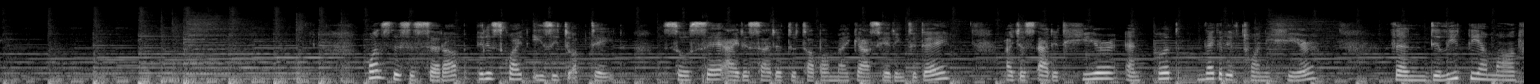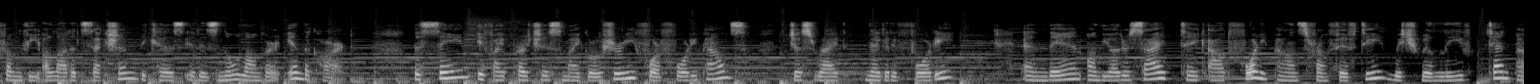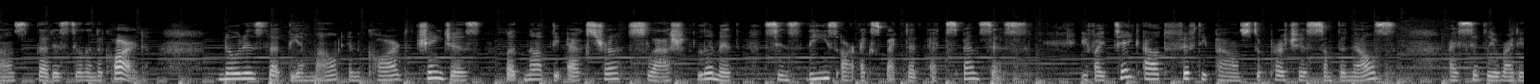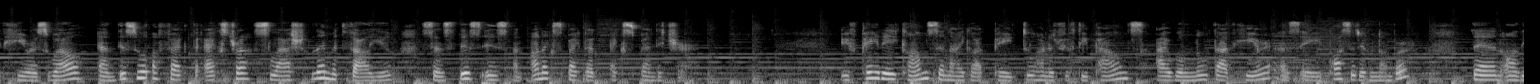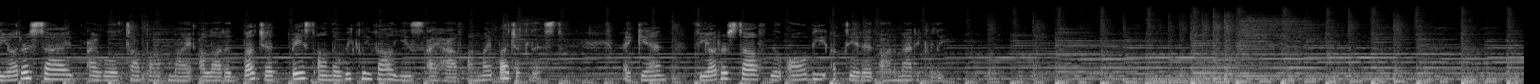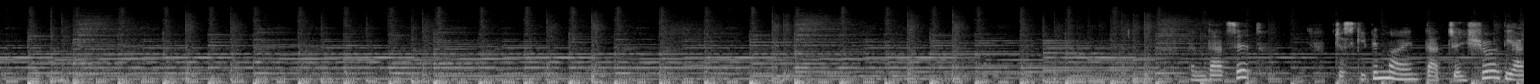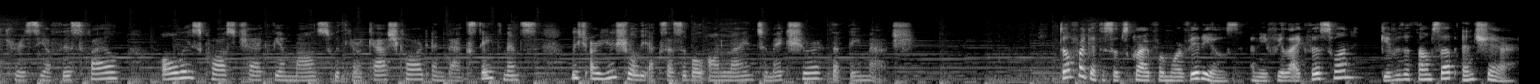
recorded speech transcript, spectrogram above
Once this is set up, it is quite easy to update. So say I decided to top up my gas heating today, I just add it here and put negative 20 here then delete the amount from the allotted section because it is no longer in the card. The same if I purchase my grocery for 40 pounds, just write negative 40 and then on the other side take out 40 pounds from 50 which will leave 10 pounds that is still in the card. Notice that the amount in card changes but not the extra slash limit since these are expected expenses. If I take out 50 pounds to purchase something else, I simply write it here as well and this will affect the extra slash limit value since this is an unexpected expenditure. If payday comes and I got paid 250 pounds, I will note that here as a positive number. Then on the other side, I will top up my allotted budget based on the weekly values I have on my budget list. Again, the other stuff will all be updated automatically. And that's it. Just keep in mind that to ensure the accuracy of this file, always cross-check the amounts with your cash card and bank statements, which are usually accessible online to make sure that they match. Don't forget to subscribe for more videos, and if you like this one, give it a thumbs up and share.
